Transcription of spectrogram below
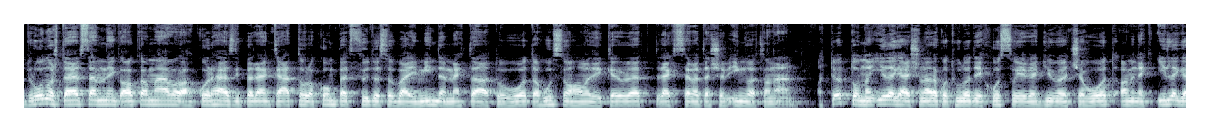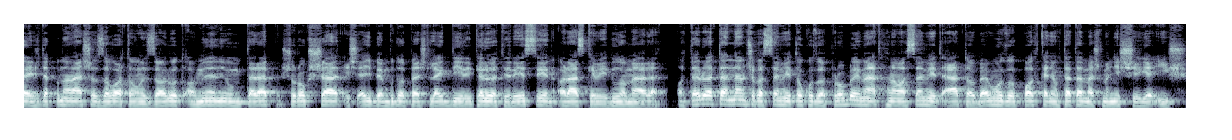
A drónos tervszemlénk alkalmával a kórházi pelenkától a komplet fürdőszobái minden megtalálható volt a 23. kerület legszemetesebb ingatlanán. A több tonna illegálisan lerakott hulladék hosszú évek gyümölcse volt, aminek illegális deponálása zavartalanul zajlott a Millennium telep, Soroksár és egyben Budapest legdéli kerületi részén a Rászkevé Duna mellett. A területen nem csak a szemét okozott problémát, hanem a szemét által bemozott patkányok tetemes mennyisége is.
